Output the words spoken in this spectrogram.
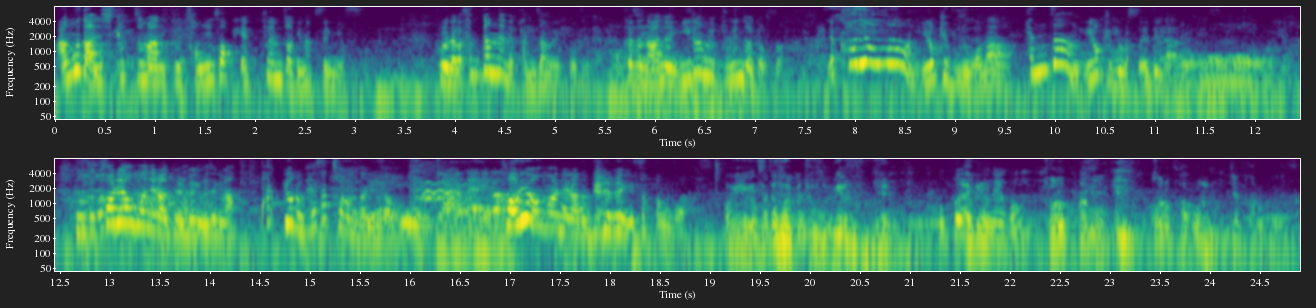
아무도 안 시켰지만 그 정석 FM적인 학생이었어 음, 그리고 내가 3년 내내 반장을 했거든 어. 그래서 나는 이름을 불린 적이 없어 야 커리어먼 이렇게 부르거나 반장 이렇게 불렀어 애들이 나를 어. 그래서 그 커리어머니라는 별명이 왜 생기면 학교를 회사처럼 다닌다고 커리어머니라는 별명이 있었던 거야 어 얘기 듣다 보니까 좀 흥미로운데. 목포에서 아니, 그럼- 보내고 졸업하고 졸업하고는 이제 바로 뭐였어?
